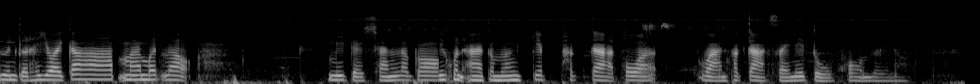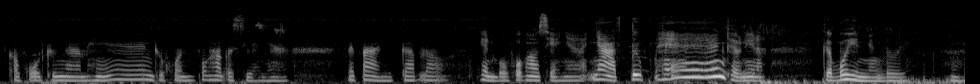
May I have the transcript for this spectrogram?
อื่นก็ทยอยกลับมาเมดแล้ว มีแต่ฉันแล้วก็ที่คุณอากำลังเก็บผักกาดเพราะว่าหวานผักกาดใส่ในตู้พร้อมเลยเนาะข้าวโพดคืองามแห้งทุกคนพวกเขาก็เสียหญ้าแม่ป่านี่กลับเราเห็นบพวกเขาเสียหญ้าหญ้าตึบแห้งแถวนี้นะเกือบบ่เห็นอย่างเลยอืม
